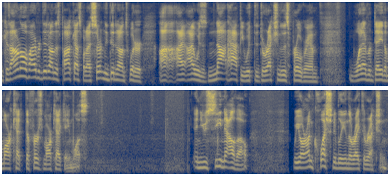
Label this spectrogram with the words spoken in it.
because I don't know if I ever did it on this podcast, but I certainly did it on Twitter. I, I, I was not happy with the direction of this program, whatever day the Marquette, the first Marquette game was. And you see now, though, we are unquestionably in the right direction.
